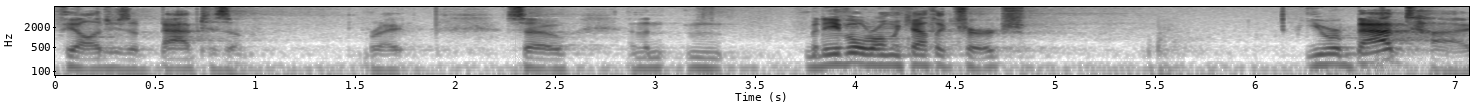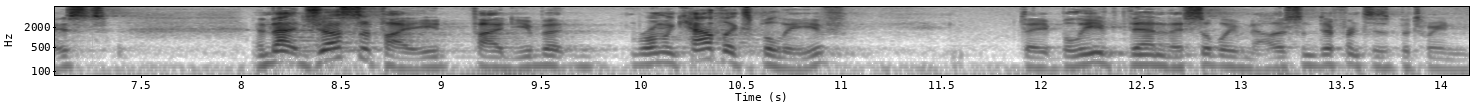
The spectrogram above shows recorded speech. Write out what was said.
theologies of baptism, right? So, in the medieval Roman Catholic Church, you were baptized, and that justified you, but Roman Catholics believe, they believed then and they still believe now, there's some differences between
